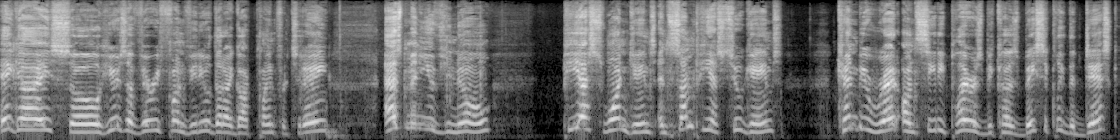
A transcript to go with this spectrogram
Hey guys, so here's a very fun video that I got planned for today. As many of you know, PS1 games and some PS2 games can be read on CD players because basically the disc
